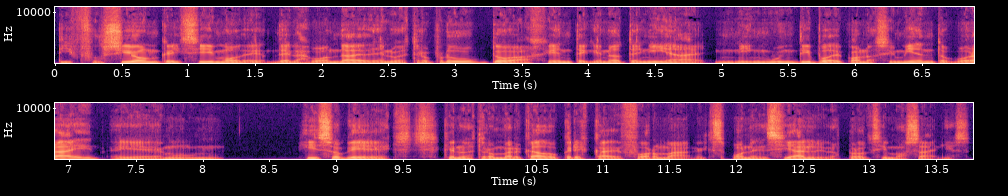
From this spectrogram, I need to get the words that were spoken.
difusión que hicimos de, las bondades de nuestro producto a gente que no tenía ningún tipo de conocimiento por ahí, eh, hizo que, nuestro mercado crezca de forma exponencial en los próximos años.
